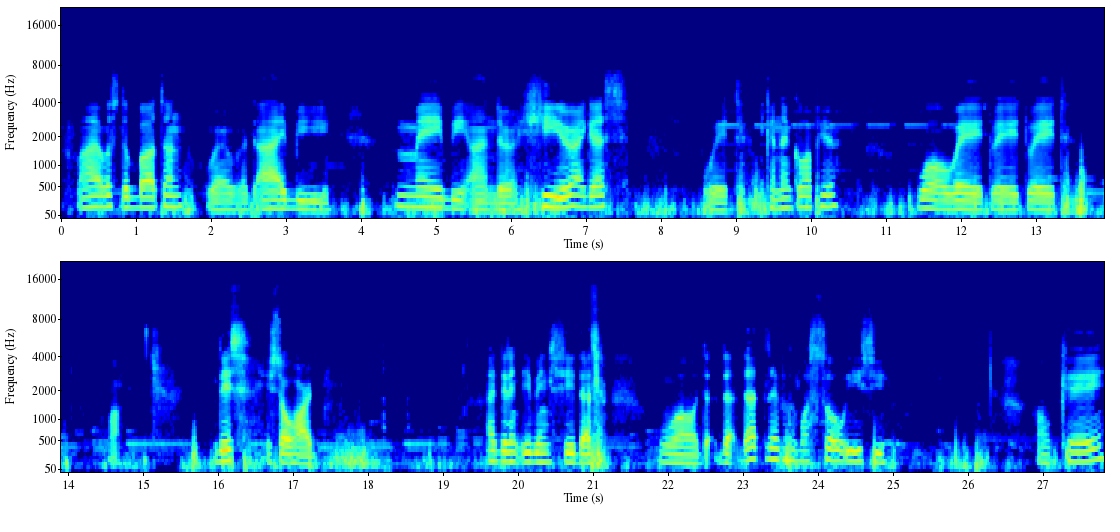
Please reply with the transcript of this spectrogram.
If I was the button, where would I be? Maybe under here, I guess. Wait, can I go up here? Whoa, wait, wait, wait. Wow. This is so hard. I didn't even see that. Wow, that, that, that level was so easy. Okay.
